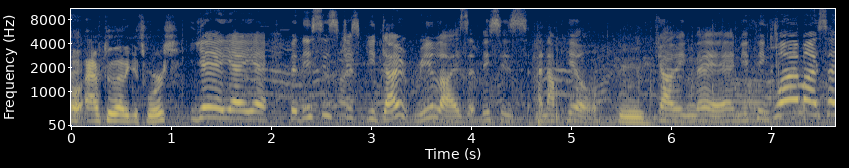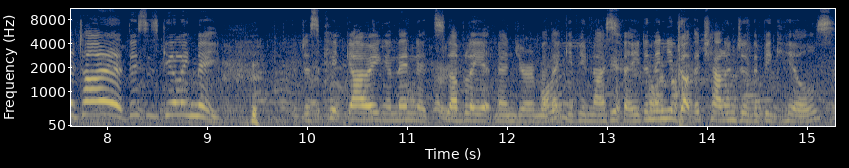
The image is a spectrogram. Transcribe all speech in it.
Oh, after that it gets worse? Yeah, yeah, yeah. But this is just, you don't realise that this is an uphill hmm. going there. And you think, why am I so tired? This is killing me. Just keep going and then it's lovely at Mandurama. They give you nice feed. And then you've got the challenge of the big hills.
